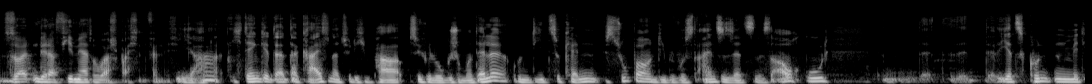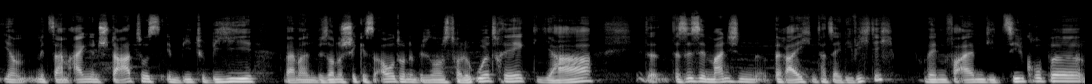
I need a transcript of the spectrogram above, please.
sollten wir da viel mehr drüber sprechen, finde ich. Ja, ich denke, da, da, greifen natürlich ein paar psychologische Modelle und die zu kennen ist super und die bewusst einzusetzen ist auch gut jetzt Kunden mit, ihrem, mit seinem eigenen Status im B2B, weil man ein besonders schickes Auto und eine besonders tolle Uhr trägt, ja, das ist in manchen Bereichen tatsächlich wichtig. Wenn vor allem die Zielgruppe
